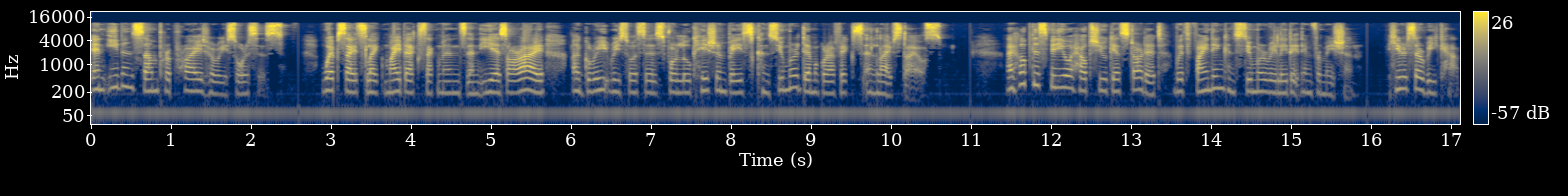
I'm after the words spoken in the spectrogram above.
and even some proprietary sources. Websites like MyBestSegments and ESRI are great resources for location-based consumer demographics and lifestyles. I hope this video helps you get started with finding consumer-related information. Here's a recap.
